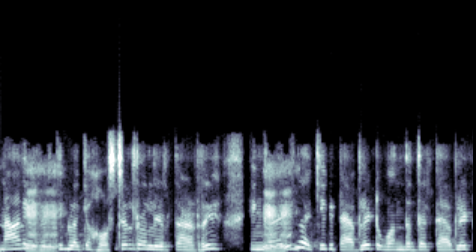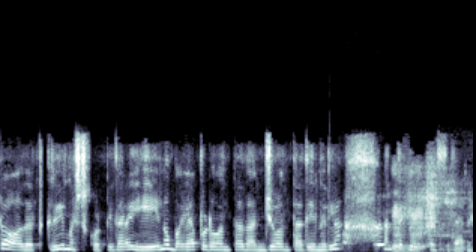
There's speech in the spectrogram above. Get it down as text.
ನಾನು ಎರಡು ತಿಂಗಳಕ್ಕೆ ಹಾಸ್ಟೆಲ್ದಲ್ಲಿ ಇರ್ತಾಳ್ರಿ. ಹಿಂಗಾಗಿ ಆಕೆಗೆ ಟ್ಯಾಬ್ಲೆಟ್ ಒಂದದ ಟ್ಯಾಬ್ಲೆಟ್ ಅದ್ ಕ್ರೀಮ್ ಅಷ್ಟ್ ಕೊಟ್ಟಿದ್ದಾರೆ. ಏನು ಭಯ ಪಡುವಂತದ್ ಅಂಜುವಂತದೇನಿಲ್ಲ ಅಂತ ಹೇಳ್ತಿದ್ದಾರೆ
